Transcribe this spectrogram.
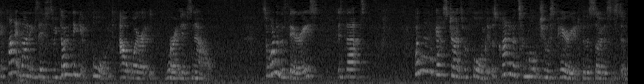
If Planet 9 exists, we don't think it formed out where it, where it lives now. So one of the theories is that when the gas giants were formed, it was kind of a tumultuous period for the solar system.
